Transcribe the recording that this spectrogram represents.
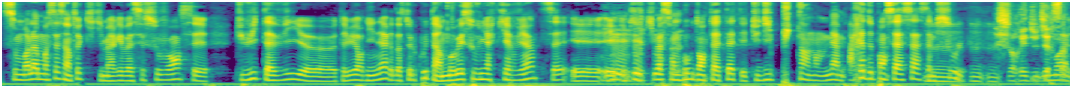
ce moment-là. Moi, ça, c'est un truc qui, qui m'arrive assez souvent. C'est tu vis ta vie, euh, ta vie ordinaire, et d'un seul coup, t'as un mauvais souvenir qui revient, tu sais, et, et- et qui, qui passe en boucle dans ta tête, et tu dis putain, non, merde, arrête de penser à ça, ça me Hmm, saoule. J'aurais dû dire Moi, ça.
